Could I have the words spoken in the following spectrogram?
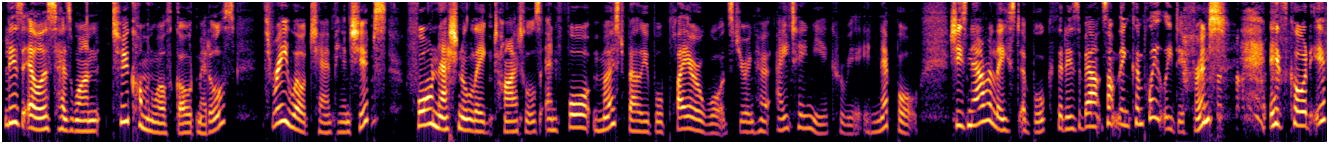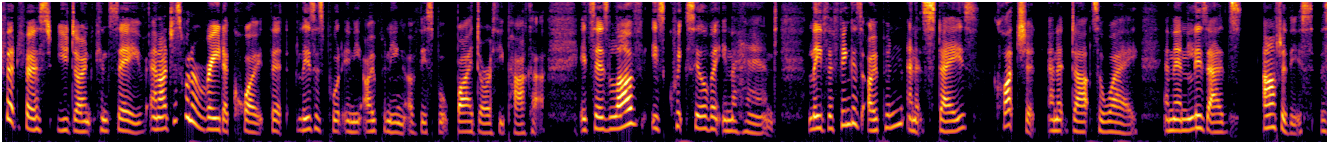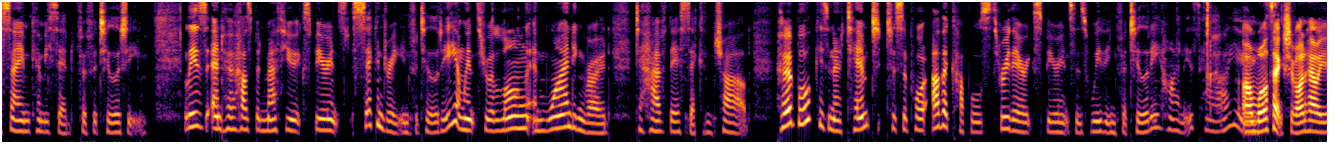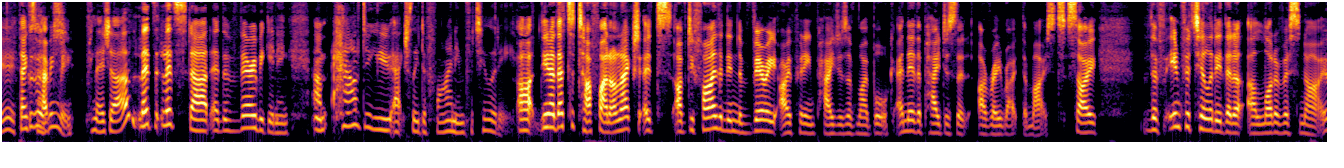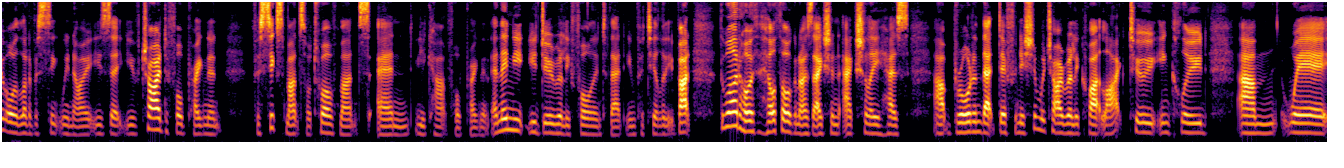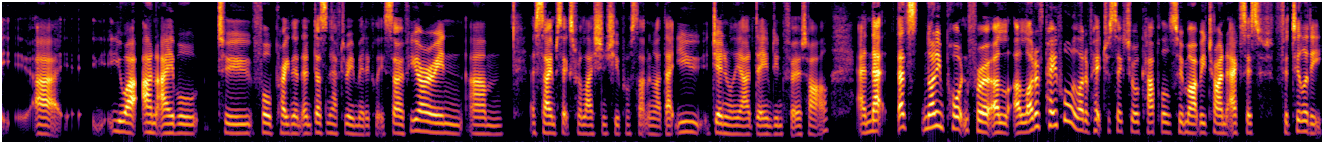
Liz Ellis has won two Commonwealth gold medals, three World Championships, four National League titles, and four Most Valuable Player awards during her 18 year career in netball. She's now released a book that is about something completely different. it's called If at First You Don't Conceive. And I just want to read a quote that Liz has put in the opening of this book by Dorothy Parker. It says, Love is quicksilver in the hand. Leave the fingers open and it stays clutch it and it darts away. And then Liz adds, after this, the same can be said for fertility. Liz and her husband Matthew experienced secondary infertility and went through a long and winding road to have their second child. Her book is an attempt to support other couples through their experiences with infertility. Hi, Liz. How are you? I'm well, thanks, Shevonne. How are you? Thanks Good. for having me. Pleasure. Let's let's start at the very beginning. Um, how do you actually define infertility? Uh, you know, that's a tough one. And actually, it's I've defined it in the very opening pages of my book, and they're the pages that I rewrote the most. So. The infertility that a lot of us know, or a lot of us think we know, is that you've tried to fall pregnant for six months or 12 months and you can't fall pregnant. And then you, you do really fall into that infertility. But the World Health Organization actually has uh, broadened that definition, which I really quite like, to include um, where uh, you are unable to fall pregnant and it doesn't have to be medically. So if you are in um, a same-sex relationship or something like that, you generally are deemed infertile, and that that's not important for a, a lot of people, a lot of heterosexual couples who might be trying to access fertility.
